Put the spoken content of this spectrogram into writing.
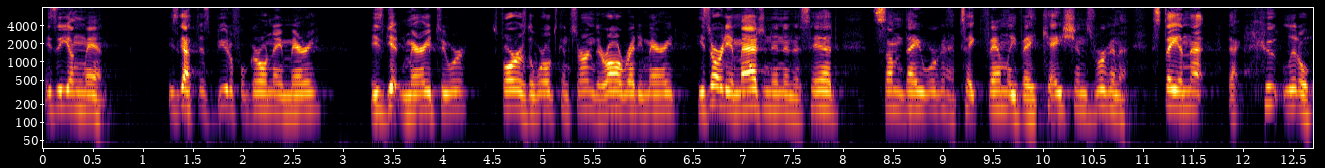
He's a young man. He's got this beautiful girl named Mary. He's getting married to her. As far as the world's concerned, they're already married. He's already imagining in his head Someday we're going to take family vacations. We're going to stay in that, that cute little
